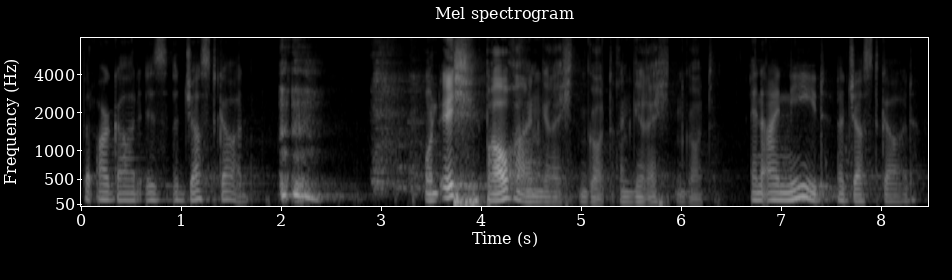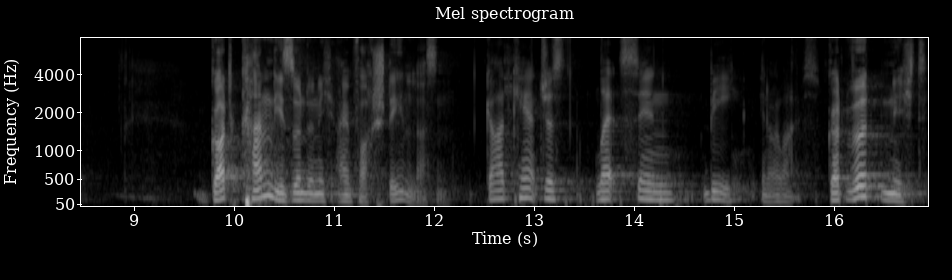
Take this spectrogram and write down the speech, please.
But our God is a just God. Und ich brauche einen gerechten Gott, einen gerechten Gott. And I need a just God. Gott kann die Sünde nicht einfach stehen lassen. God can't just let sin be in our lives. Gott wird nicht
